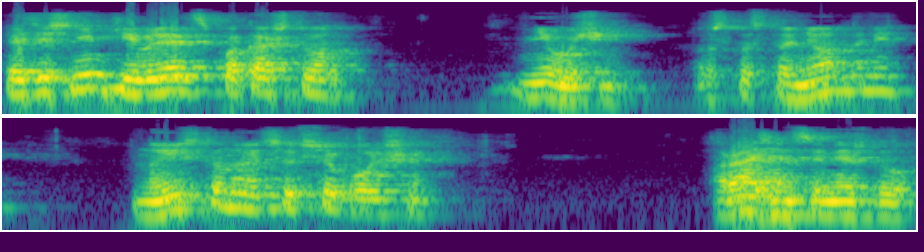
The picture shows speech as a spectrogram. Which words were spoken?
Эти снимки являются пока что не очень распространенными, но их становится все больше. Разница между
